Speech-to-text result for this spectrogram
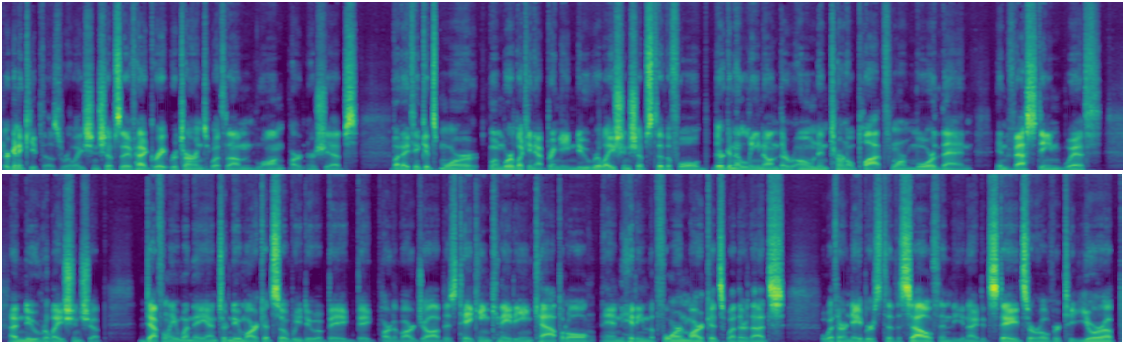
they're going to keep those relationships. They've had great returns with them, long partnerships But I think it's more when we're looking at bringing new relationships to the fold, they're going to lean on their own internal platform more than investing with a new relationship. Definitely when they enter new markets. So we do a big, big part of our job is taking Canadian capital and hitting the foreign markets, whether that's with our neighbors to the south in the United States or over to Europe.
